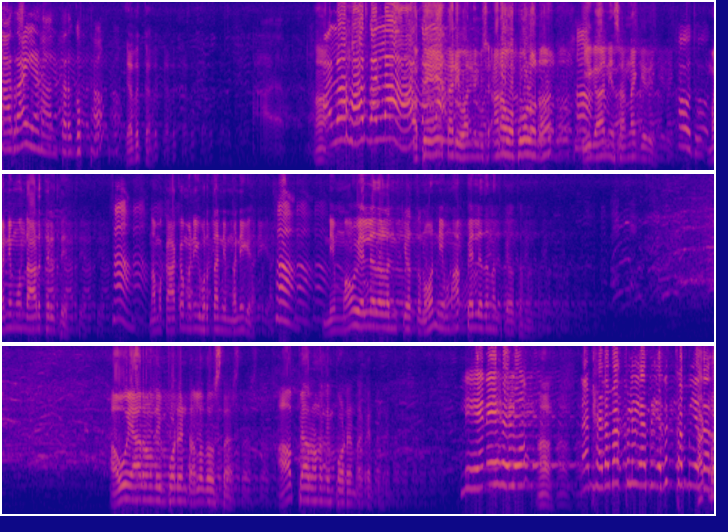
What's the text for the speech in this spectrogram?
ನಾರಾಯಣ ಅಂತಾರ ಗೊತ್ತಾ? ಎದಕ್ಕ. ಅಲ್ಲ ಹಾಗಲ್ಲ ಅಪ್ಪಿ. ತಡಿ ಒಂದ್ ನಿಮಿಷ. ಅಣ್ಣ ಒಪ್ಕೊಳ್ಳೋನು ಈಗ ನೀ ಸಣ್ಣಕ್ಕಿದಿ. ಹೌದು. ಮನೆ ಮುಂದೆ ಆಡ್ತಿರ್ತಿ. ಹಾ. ನಮ್ಮ ಕಾಕ ಮನೆಗೆ ಬರ್ತಾನೆ ನಿಮ್ಮ ಮನೆಗೆ. ಹಾ. ನಿಮ್ಮ ಮೌ ಎಲ್ಲಿದಾಳ ಅಂತ ಕೇಳ್ತಾನೋ ನಿಮ್ಮ ಅಪ್ಪ ಎಲ್ಲಿದಾನ ಅಂತ ಕೇಳ್ತಾನ? ಅವು ಯಾರು ಅನ್ನೋದು ಇಂಪಾರ್ಟೆಂಟ್ ಅಲ್ಲ ದೋಸ್ತ. ಅಪ್ಪ ಯಾರು ಅನ್ನೋದು ಇಂಪಾರ್ಟೆಂಟ್ ಆಗತ್ತೆ ನೀ ಏನೇ ಹೇಳು. ಹಾ. ನಮ್ ಹೆಣ್ಮಕ್ಳು ಎದಕ್ ಕಮ್ಮಿ ಅದಾರ?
